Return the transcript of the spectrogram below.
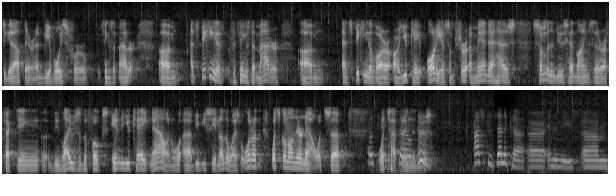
to get out there and be a voice for things that matter. Um, and speaking of for things that matter, um, and speaking of our, our UK audience, I'm sure Amanda has some of the news headlines that are affecting uh, the lives of the folks in the UK now, and uh, BBC and otherwise. But what are the, what's going on there now? What's uh, Okay, what's happening so- in the news? AstraZeneca uh, in the news um,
